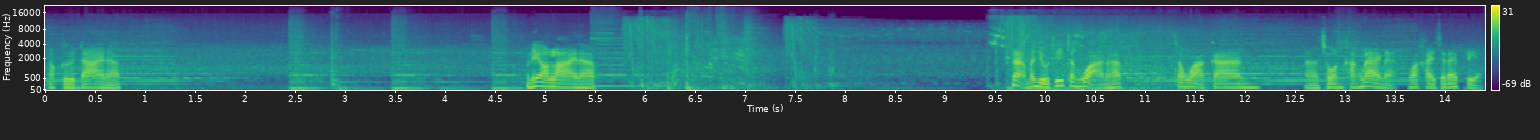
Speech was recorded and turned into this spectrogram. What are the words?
เราคืนได้นะครับ อันนี้ออนไลน์นะครับ น่ะมันอยู่ที่จังหวะนะครับ จังหวะการชนครั้งแรกเนี่ยว่าใครจะได้เปรียบ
